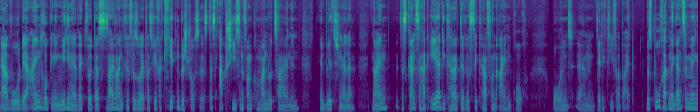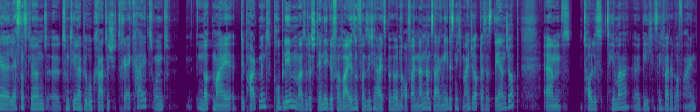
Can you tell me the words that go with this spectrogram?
ja, wo der Eindruck in den Medien erweckt wird, dass Cyberangriffe so etwas wie Raketenbeschuss ist, das Abschießen von Kommandozahlen in, in Blitzschnelle. Nein, das Ganze hat eher die Charakteristika von Einbruch und ähm, Detektivarbeit. Das Buch hat eine ganze Menge Lessons learned äh, zum Thema bürokratische Trägheit und Not My Department Problem, also das ständige Verweisen von Sicherheitsbehörden aufeinander und sagen, nee, das ist nicht mein Job, das ist deren Job. Ähm, tolles Thema, äh, gehe ich jetzt nicht weiter drauf ein.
